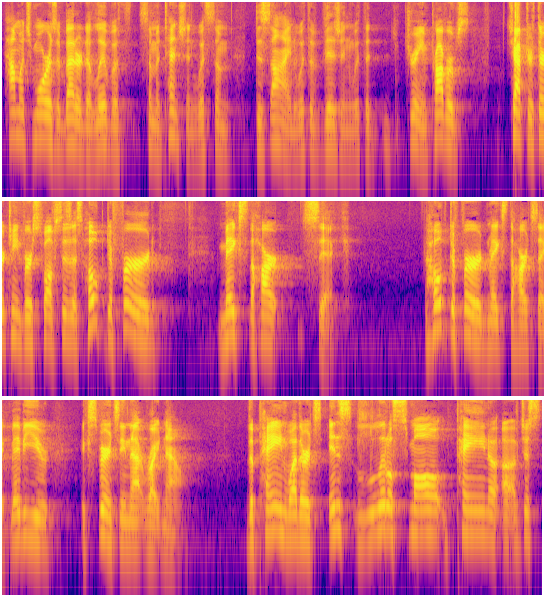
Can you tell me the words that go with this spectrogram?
how much more is it better to live with some attention, with some design, with a vision, with a dream? Proverbs chapter 13, verse 12 says this Hope deferred makes the heart sick. Hope deferred makes the heart sick. Maybe you're experiencing that right now the pain, whether it's in little small pain uh, of just,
